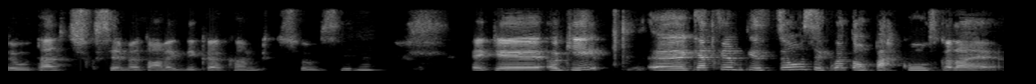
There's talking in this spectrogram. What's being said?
tu autant de succès, mettons, avec des cocons et tout ça aussi. Fait que, OK. Euh, quatrième question, c'est quoi ton parcours scolaire?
